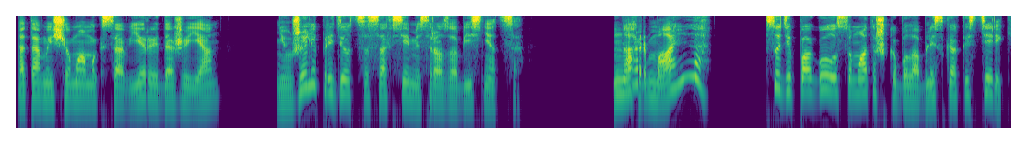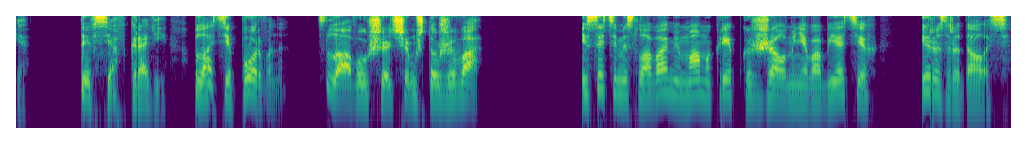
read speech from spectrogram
А там еще мама Ксавьера и даже Ян. Неужели придется со всеми сразу объясняться? «Нормально?» Судя по голосу, матушка была близка к истерике. «Ты вся в крови, платье порвано. Слава ушедшим, что жива!» И с этими словами мама крепко сжала меня в объятиях и разрыдалась.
